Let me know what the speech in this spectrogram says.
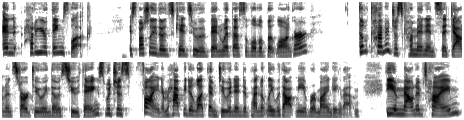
And how do your things look? Especially those kids who have been with us a little bit longer they'll kind of just come in and sit down and start doing those two things, which is fine. I'm happy to let them do it independently without me reminding them. The amount of time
